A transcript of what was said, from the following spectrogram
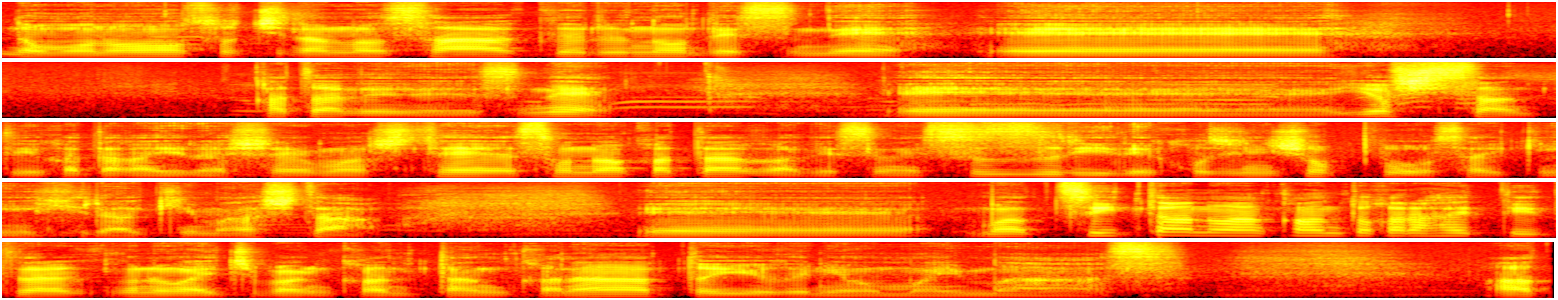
のものを、そちらのサークルのですね、えー、方でですね、えー、よしさんという方がいらっしゃいまして、その方がですね、すずりで個人ショップを最近開きました。えー、まあ、ツイッターのアカウントから入っていただくのが一番簡単かなというふうに思います。アッ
